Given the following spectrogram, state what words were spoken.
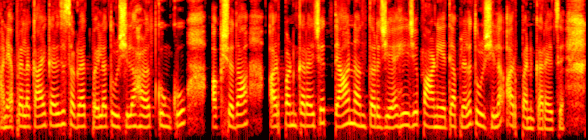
आणि आपल्याला काय करायचं सगळ्यात पहिला तुळशीला हळद कुंकू अक्षदा अर्पण करायचे. त्यानंतर जे आहे हे जे पाणी आहे ते आपल्याला तुळशीला अर्पण करायचं आहे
